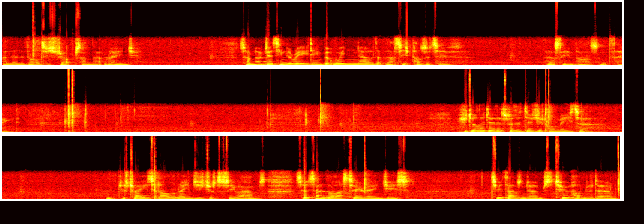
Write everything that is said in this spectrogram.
And then the voltage drops on that range. So I'm not getting a reading, but we know that that is positive. That's the important thing. You should only do this with a digital meter. Just trying it in all the ranges just to see what happens. So it's only the last two ranges. 2000 ohms, 200 ohms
